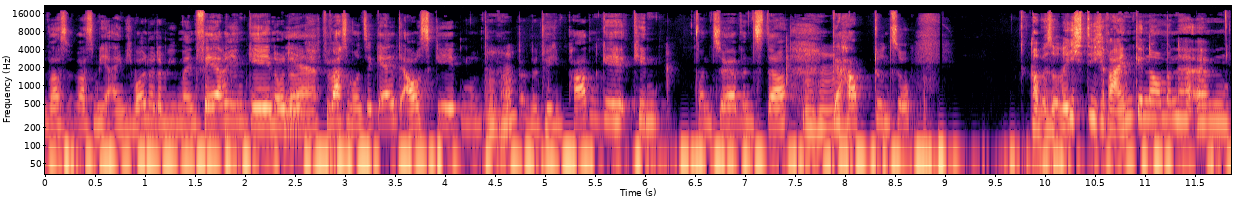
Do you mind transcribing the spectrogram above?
was, was wir eigentlich wollen oder wie wir in Ferien gehen oder yeah. für was wir unser Geld ausgeben. Und dann mhm. auch dann natürlich ein Patenkind von Servants da mhm. gehabt und so. Aber so richtig reingenommen ähm,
